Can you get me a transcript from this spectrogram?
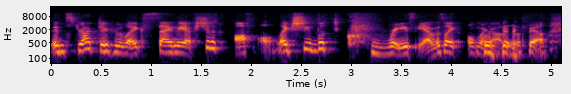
instructor who like signed me up, she looked awful. Like she looked crazy. I was like, oh my God, I'm gonna fail.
